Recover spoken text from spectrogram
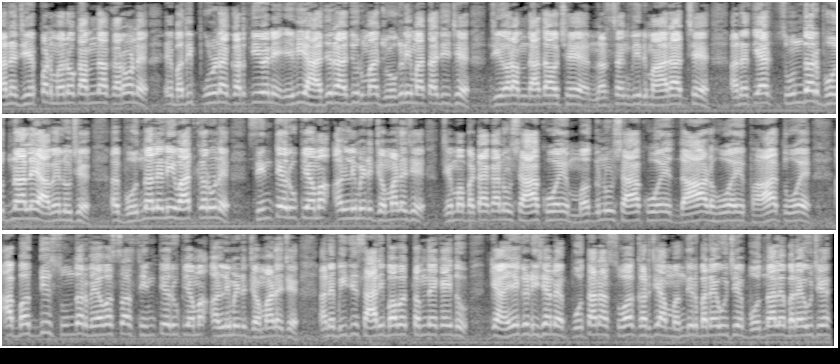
અને જે પણ મનોકામના કરો ને, એ બધી પૂર્ણ કરતી હોય ને, એવી હાજર હાજરમાં જોગણી માતાજી છે. જીવરામ દાદાઓ છે નરસંગવીર મહારાજ છે અને ત્યાં સુંદર ભોજનાલય આવેલું છે. ભોજનાલયની વાત કરું ને, સિત્તેર રૂપિયામાં અનલિમિટેડ જમાડે છે. જેમાં બટાકાનું શાક હોય, મગનું શાક હોય, દાળ હોય, ભાત હોય, આ બધી સુંદર વ્યવસ્થા સિત્તેર રૂપિયામાં અનલિમિટેડ જમાડે છે. અને બીજી સારી બાબત તમને કહી દઉં કે અહીં ઘડી છે ને, પોતાના સ્વખર્ચે આ મંદિર બનાવ્યું છે, ભોજનાલય બનાવ્યું છે.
